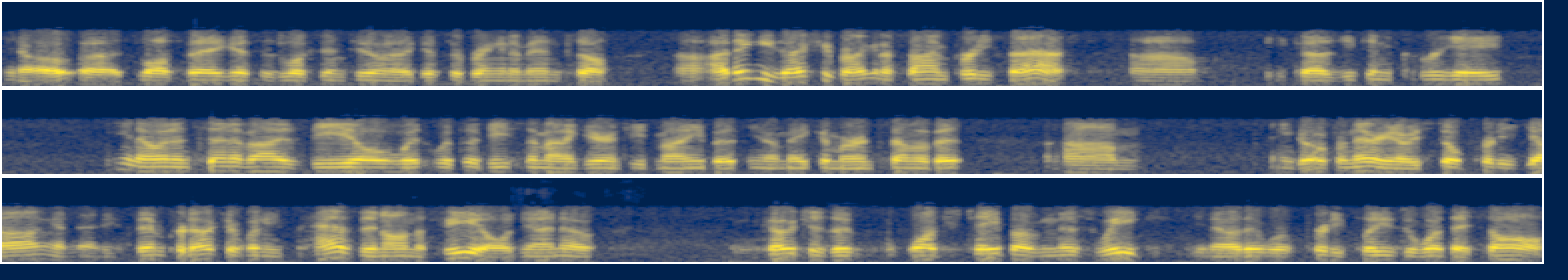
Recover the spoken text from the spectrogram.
you know uh, Las Vegas has looked into him. and I guess they're bringing him in. So uh, I think he's actually probably going to sign pretty fast um, because you can create you know an incentivized deal with with a decent amount of guaranteed money, but you know make him earn some of it. Um, and go from there. You know, he's still pretty young, and, and he's been productive when he has been on the field. You know, I know coaches that watched tape of him this week, you know, that were pretty pleased with what they saw.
